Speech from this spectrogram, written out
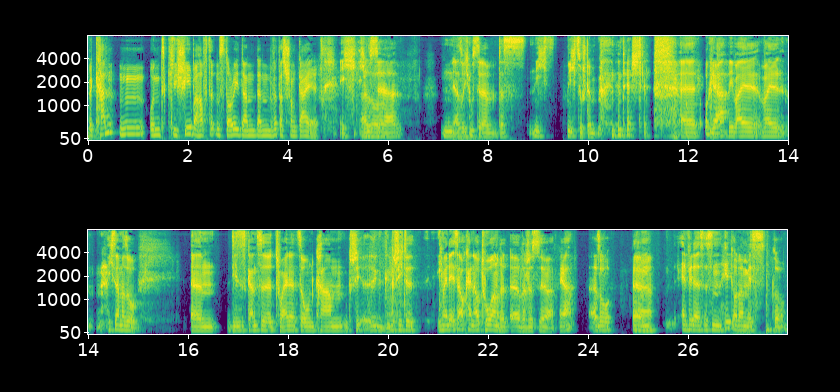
bekannten und klischeebehafteten Story, dann, dann wird das schon geil. Ich, ich also, musste da, also ich musste da das nicht nicht zustimmen an der Stelle. Äh, okay. Ja, nee, weil, weil, ich sag mal so, ähm, dieses ganze Twilight Zone-Kram, äh, Geschichte, ich meine, der ist ja auch kein Autorenregisseur, ja? Also, ähm, ja. entweder es ist ein Hit oder Miss, so.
